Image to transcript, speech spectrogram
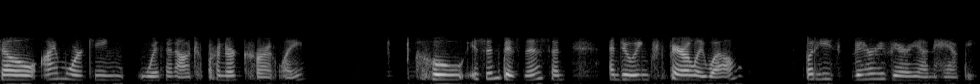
So I'm working with an entrepreneur currently who is in business and, and doing fairly well, but he's very, very unhappy.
